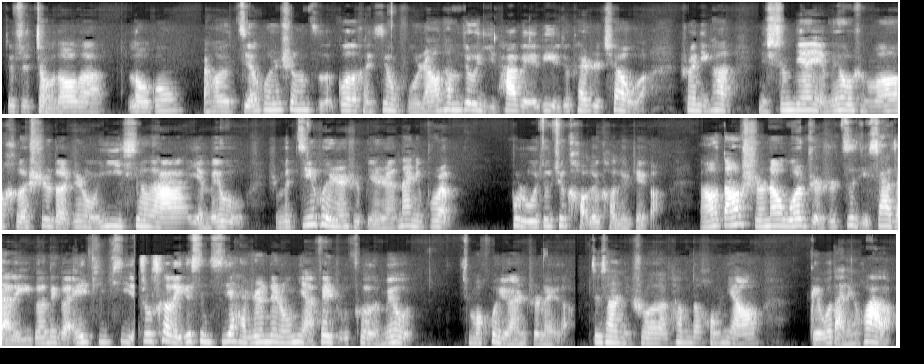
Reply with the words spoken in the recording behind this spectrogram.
就是找到了老公，然后结婚生子，过得很幸福。然后他们就以她为例，就开始劝我说：“你看，你身边也没有什么合适的这种异性啊，也没有什么机会认识别人，那你不不如就去考虑考虑这个。”然后当时呢，我只是自己下载了一个那个 A P P，注册了一个信息，还是那种免费注册的，没有什么会员之类的。就像你说的，他们的红娘给我打电话了，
